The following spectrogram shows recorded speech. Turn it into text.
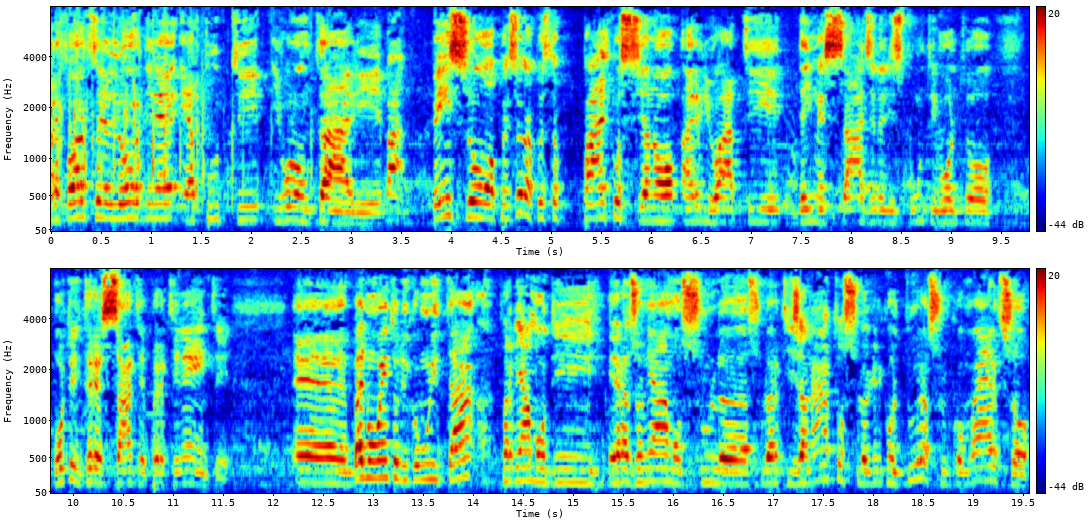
alle forze dell'ordine e a tutti i volontari. Ma penso, penso che da questo palco siano arrivati dei messaggi, degli spunti molto, molto interessanti e pertinenti. Eh, bel momento di comunità, parliamo di, e ragioniamo sul, sull'artigianato, sull'agricoltura, sul commercio,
